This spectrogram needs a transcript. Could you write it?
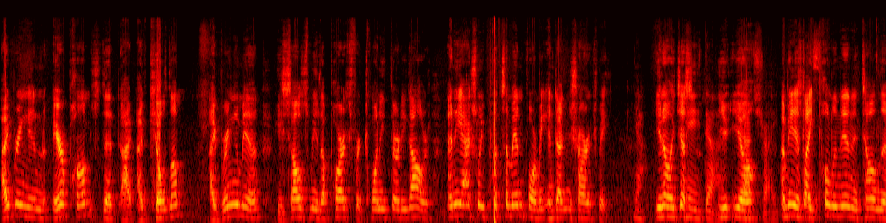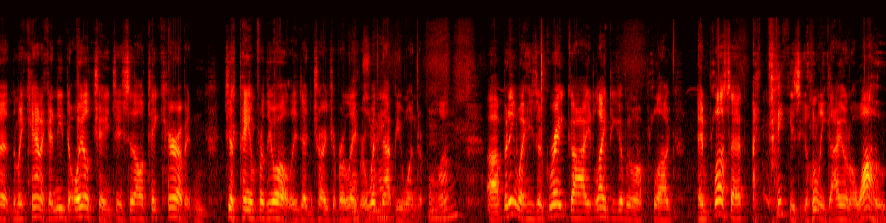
I bring in air pumps that I, I've killed them. I bring them in. He sells me the parts for $20, $30, and he actually puts them in for me and doesn't charge me. Yeah. You know, it just, He you, you know, right. I mean, it's like pulling in and telling the, the mechanic, I need the oil change. And he said, I'll take care of it and just pay him for the oil. He doesn't charge you for labor. That's Wouldn't right. Mm-hmm. that be wonderful, huh? Uh, but anyway, he's a great guy. I'd like to give him a plug. And plus that, I think he's the only guy on Oahu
